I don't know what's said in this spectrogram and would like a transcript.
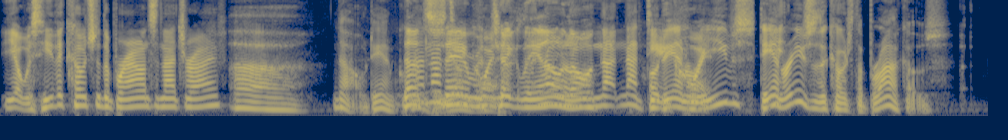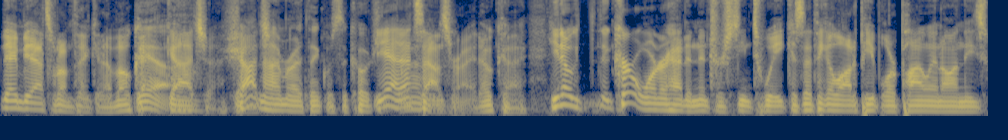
Yeah, was he the coach of the Browns in that drive? Uh, No, Dan Quinn. Not was Sam the coach. Rutigliano. No, no, not not Oh, Dan, Dan Quinn. Reeves. Dan Reeves is the coach of the Broncos. Maybe that's what I'm thinking of. Okay, yeah, gotcha. gotcha. Schottenheimer, I think, was the coach. Yeah, the that sounds right. Okay. You know, the- Kurt Warner had an interesting tweet because I think a lot of people are piling on these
